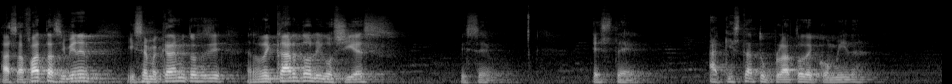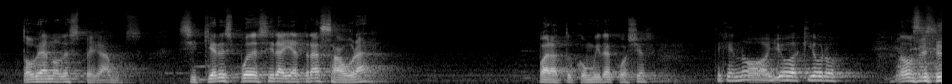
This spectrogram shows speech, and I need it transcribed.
azafatas y vienen y se me quedan entonces así, Ricardo, le digo, si es. Dice, este, aquí está tu plato de comida. Todavía no despegamos. Si quieres puedes ir ahí atrás a orar para tu comida kosher. Dije, no, yo aquí oro. No, sí, sí,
